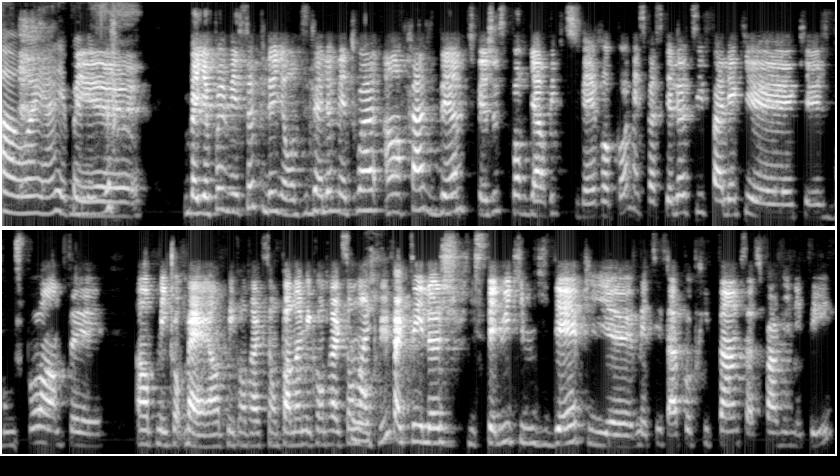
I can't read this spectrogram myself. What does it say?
Ah ouais, hein, il a pas Mais euh, ben, il a pas aimé ça. Puis là, ils ont dit, ben là, mets-toi en face d'elle, tu fais juste pas regarder, puis tu verras pas. Mais c'est parce que là, tu il fallait que, que je bouge pas entre, entre, mes, ben, entre mes contractions, pendant mes contractions Ouais. non plus. Fait que, tu sais, là, c'était lui qui me guidait, puis, euh, mais tu sais, ça a pas pris de temps, puis ça a super bien été.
